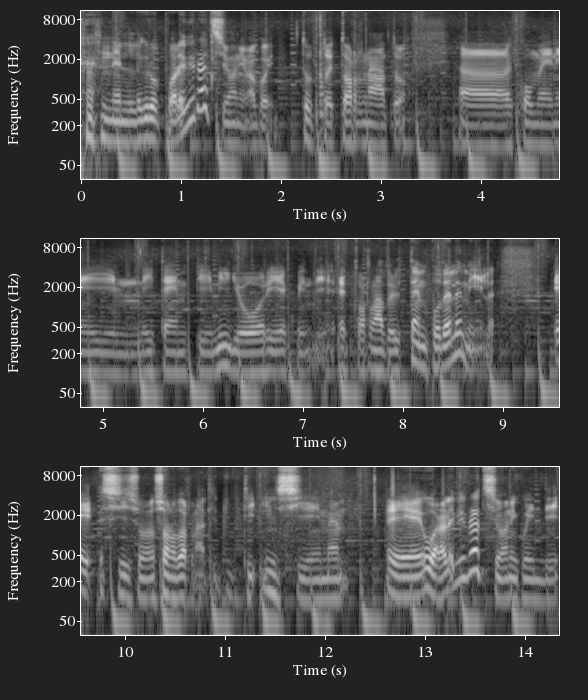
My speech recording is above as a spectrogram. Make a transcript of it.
nel gruppo Le Vibrazioni, ma poi tutto è tornato uh, come nei, nei, tempi migliori e quindi è tornato il tempo delle mele e si sono, sono tornati tutti insieme. E ora le vibrazioni, quindi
